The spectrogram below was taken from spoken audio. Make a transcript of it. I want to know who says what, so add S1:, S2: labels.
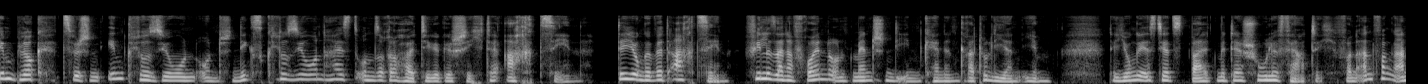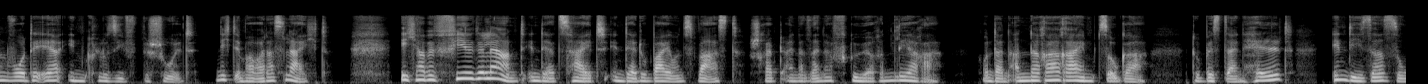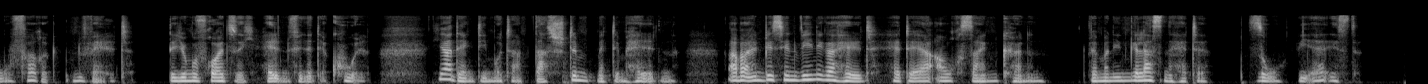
S1: Im Block zwischen Inklusion und Nixklusion heißt unsere heutige Geschichte 18. Der Junge wird 18. Viele seiner Freunde und Menschen, die ihn kennen, gratulieren ihm. Der Junge ist jetzt bald mit der Schule fertig. Von Anfang an wurde er inklusiv beschult. Nicht immer war das leicht. Ich habe viel gelernt in der Zeit, in der du bei uns warst, schreibt einer seiner früheren Lehrer. Und ein anderer reimt sogar. Du bist ein Held in dieser so verrückten Welt. Der Junge freut sich. Helden findet er cool. Ja, denkt die Mutter, das stimmt mit dem Helden. Aber ein bisschen weniger Held hätte er auch sein können, wenn man ihn gelassen hätte, so wie er ist.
